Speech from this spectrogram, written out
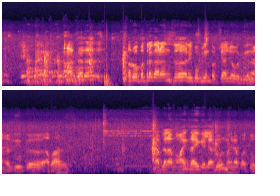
आता सर्व पत्रकारांचं रिपब्लिकन पक्षाच्या वतीनं हार्दिक आभार. आपल्याला माहीत आहे गेल्या दोन महिन्यापासून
